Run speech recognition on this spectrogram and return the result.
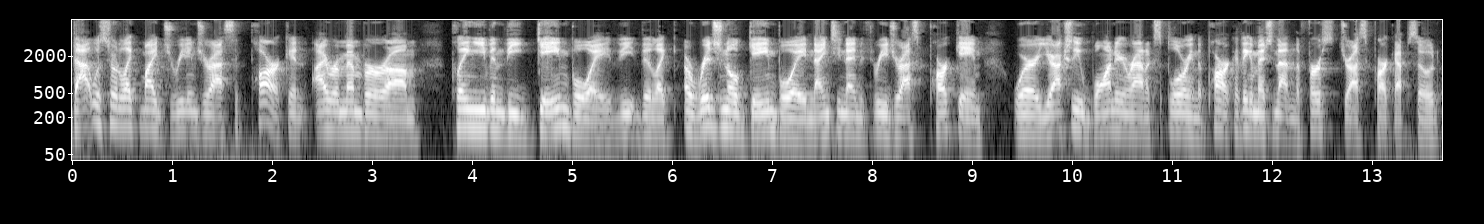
that was sort of like my dream Jurassic Park. And I remember um, playing even the Game Boy, the, the like original Game Boy 1993 Jurassic Park game, where you're actually wandering around exploring the park. I think I mentioned that in the first Jurassic Park episode.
